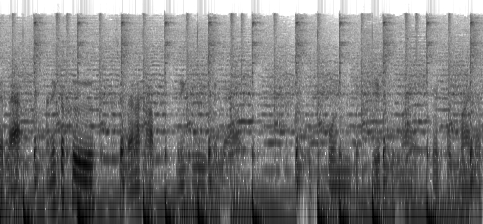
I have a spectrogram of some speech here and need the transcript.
ร็จแล้ว อันนี้ก็คือเสร็จแล้วนะครับ นี่คือเสร็จแล้วทุกคนจะเซฟหรือไม่เป็นผมไม่นะ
